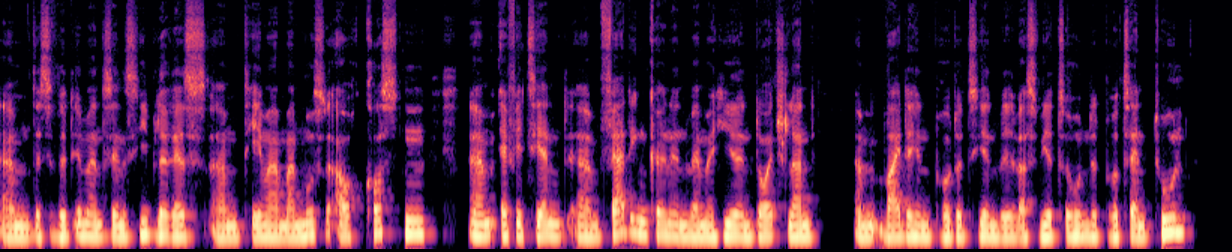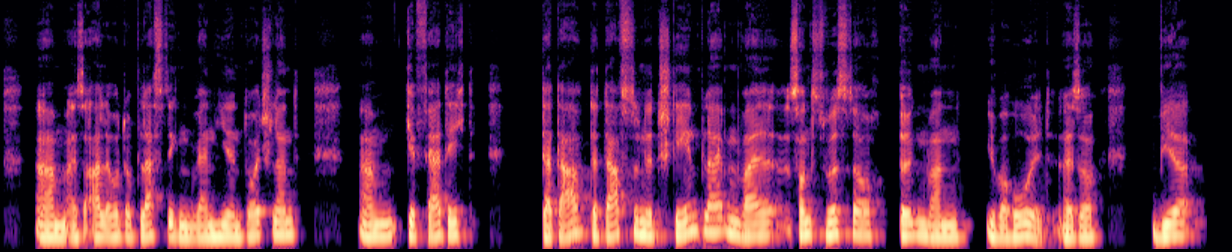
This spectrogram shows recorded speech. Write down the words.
Ähm, das wird immer ein sensibleres ähm, Thema. Man muss auch kosteneffizient ähm, fertigen können, wenn man hier in Deutschland ähm, weiterhin produzieren will, was wir zu 100 Prozent tun. Ähm, also alle Autoplastiken werden hier in Deutschland ähm, gefertigt. Da, darf, da darfst du nicht stehen bleiben, weil sonst wirst du auch irgendwann überholt. Also wir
